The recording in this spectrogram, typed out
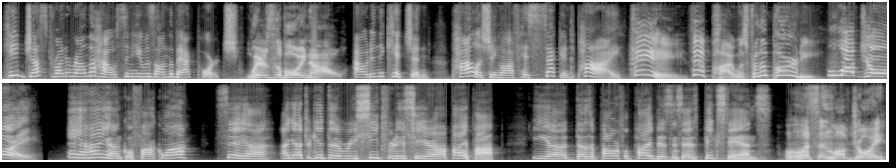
He'd just run around the house and he was on the back porch, Where's the boy now? out in the kitchen, polishing off his second pie. Hey, that pie was for the party. Lovejoy! Hey, hi, Uncle Farquhar. Say, uh, I got to get the receipt for this here uh, pie pop. He uh, does a powerful pie business at his pig stands. Listen, Lovejoy,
